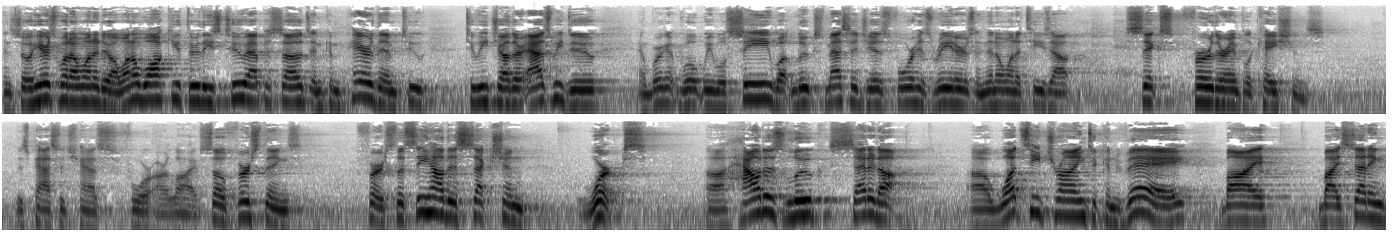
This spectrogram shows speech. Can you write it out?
And so here's what I want to do I want to walk you through these two episodes and compare them to, to each other as we do. And we're going we'll, we will see what Luke's message is for his readers, and then I want to tease out six further implications this passage has for our lives. So, first things first, let's see how this section works. Uh, how does Luke set it up? Uh, what's he trying to convey by, by setting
